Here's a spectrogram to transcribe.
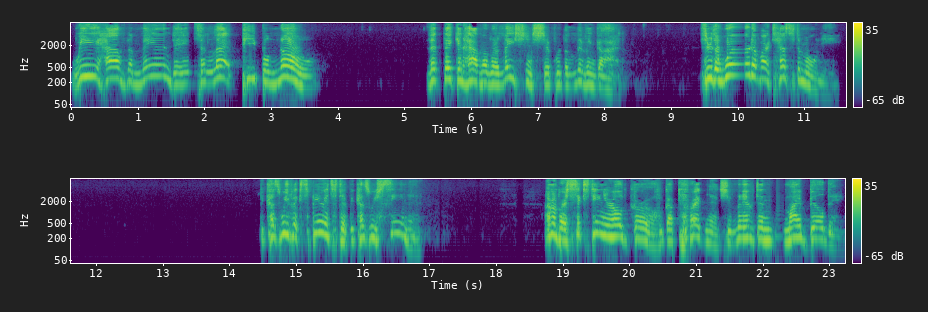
we have the mandate to let people know that they can have a relationship with the living God through the word of our testimony because we've experienced it, because we've seen it. I remember a 16 year old girl who got pregnant. She lived in my building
